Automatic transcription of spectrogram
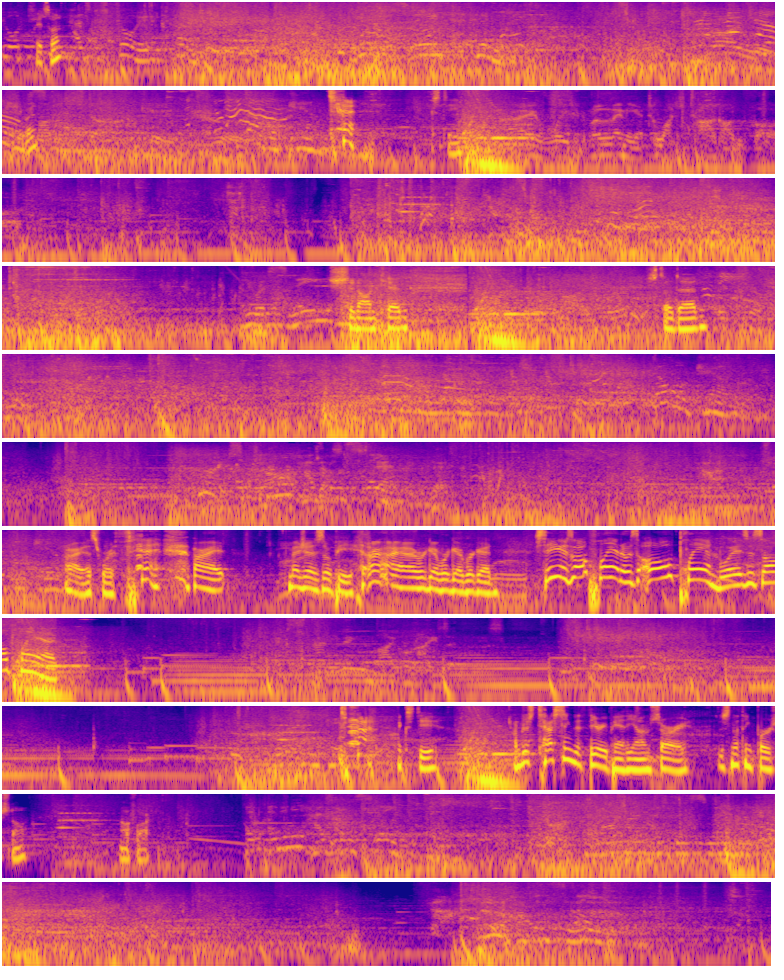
Your team Wait, what? has 60. I waited millennia to watch Targon fall. Shit on kid. Still dead. Triple kill. All right, that's worth. all right, measure SOP. All right, we're good. We're good. We're good. See, it was all planned. It was all planned, boys. It's all planned. XD. I'm just testing the theory, Pantheon. I'm sorry. There's nothing personal. Oh fuck.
